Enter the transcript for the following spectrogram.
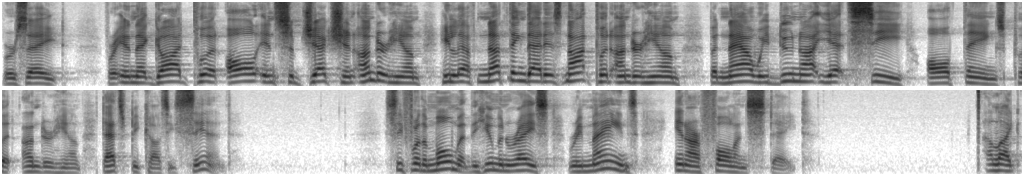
Verse 8 For in that God put all in subjection under him, he left nothing that is not put under him but now we do not yet see all things put under him. That's because he sinned. See, for the moment, the human race remains in our fallen state. I like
